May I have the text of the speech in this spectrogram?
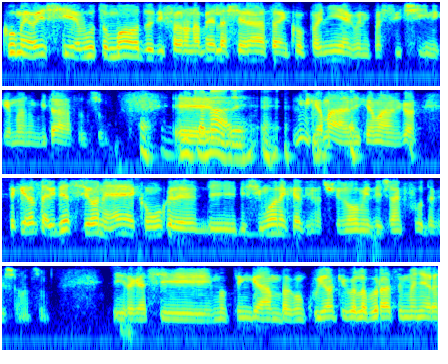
come avessi avuto modo di fare una bella serata in compagnia con i pasticcini che mi hanno invitato, insomma. Eh, mica eh, male. Mica male, mica male, perché in realtà l'ideazione è comunque di, di Simone che faccio i nomi dei junk food che sono insomma, dei sì. ragazzi molto in gamba con cui ho anche collaborato in maniera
